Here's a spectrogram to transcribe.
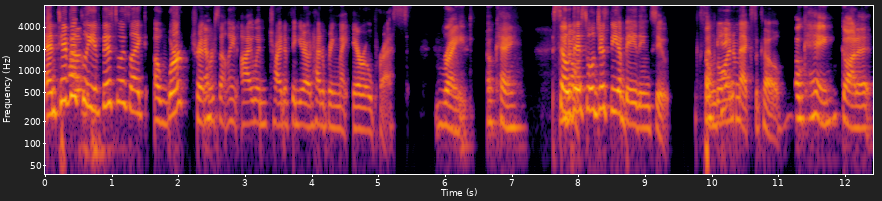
And typically, um, if this was like a work trip yeah. or something, I would try to figure out how to bring my AeroPress. Right. Okay. So this will just be a bathing suit because okay. I'm going to Mexico. Okay, got it.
